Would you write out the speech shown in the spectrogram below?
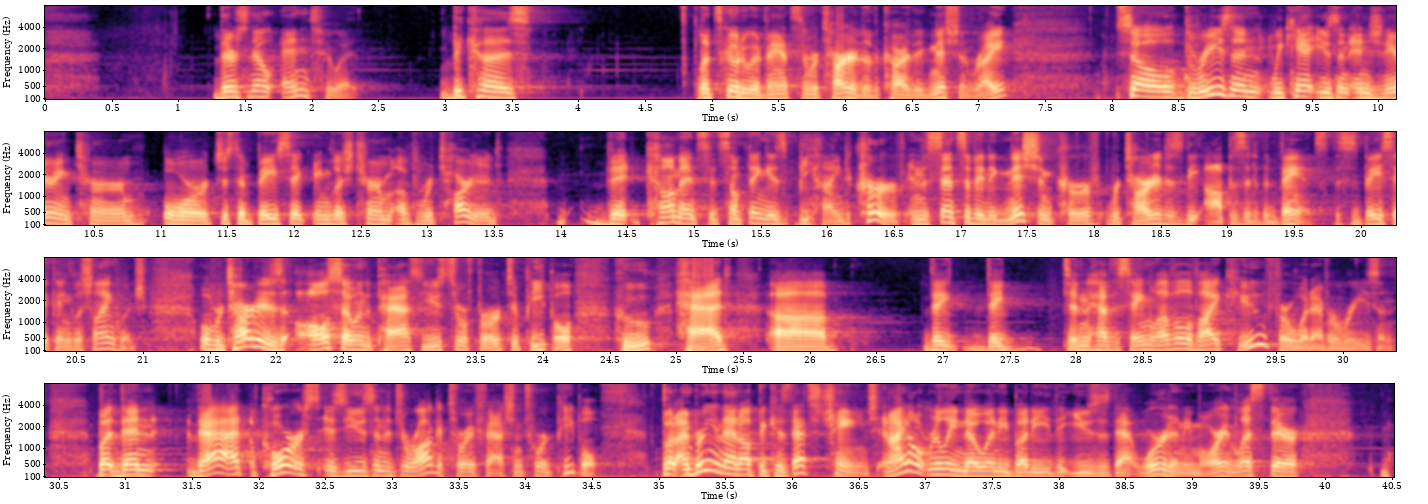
there's no end to it because let's go to advanced and retarded of the car, the ignition, right? So the reason we can't use an engineering term or just a basic English term of retarded that comments that something is behind a curve. In the sense of an ignition curve, retarded is the opposite of advanced. This is basic English language. Well, retarded is also in the past used to refer to people who had, uh, they, they didn't have the same level of IQ for whatever reason. But then that, of course, is used in a derogatory fashion toward people. But I'm bringing that up because that's changed. And I don't really know anybody that uses that word anymore unless they're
